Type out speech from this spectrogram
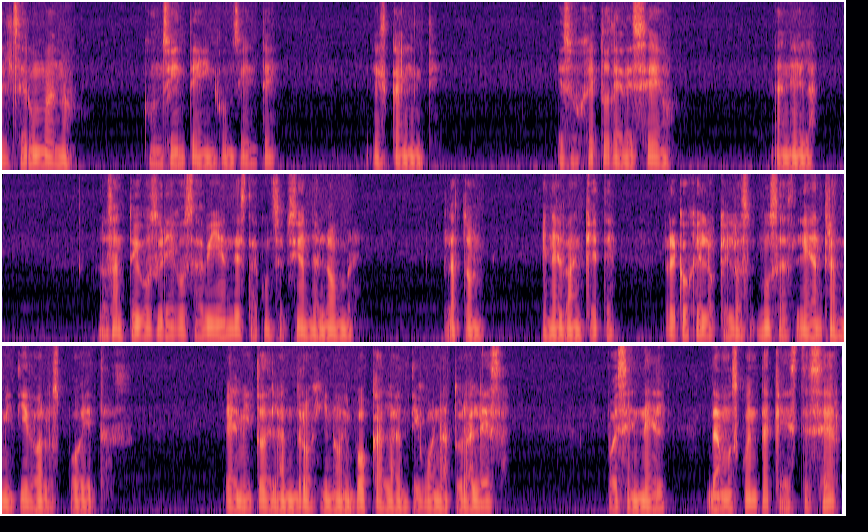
El ser humano, consciente e inconsciente, es carente, es sujeto de deseo, anhela. Los antiguos griegos sabían de esta concepción del hombre. Platón, en el banquete, recoge lo que las musas le han transmitido a los poetas. El mito del andrógino invoca la antigua naturaleza, pues en él damos cuenta que este ser,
